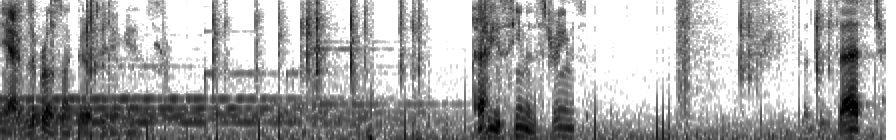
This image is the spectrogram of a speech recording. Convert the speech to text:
Yeah, Glibro's not good Have you seen his streams? It's a disaster.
